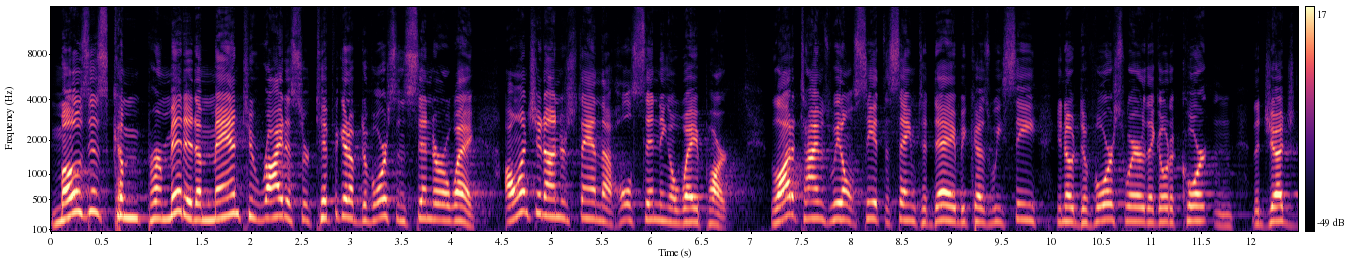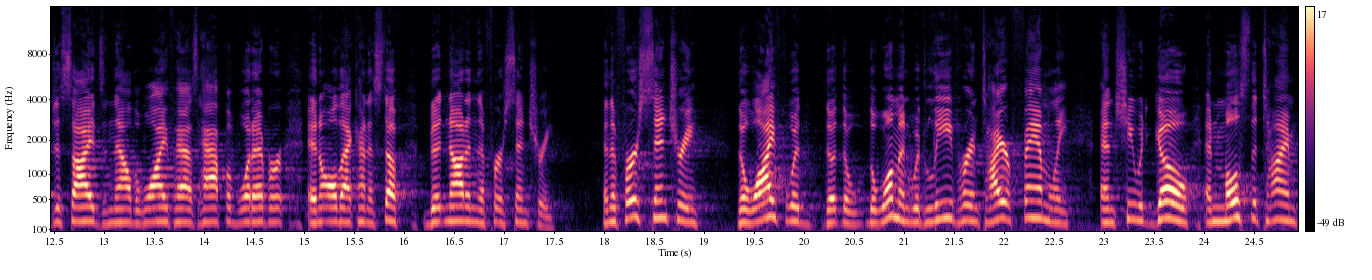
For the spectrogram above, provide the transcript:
Moses com- permitted a man to write a certificate of divorce and send her away. I want you to understand that whole sending away part. A lot of times we don't see it the same today because we see, you know, divorce where they go to court and the judge decides and now the wife has half of whatever and all that kind of stuff, but not in the first century. In the first century, the wife would, the, the, the woman would leave her entire family and she would go, and most of the time,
